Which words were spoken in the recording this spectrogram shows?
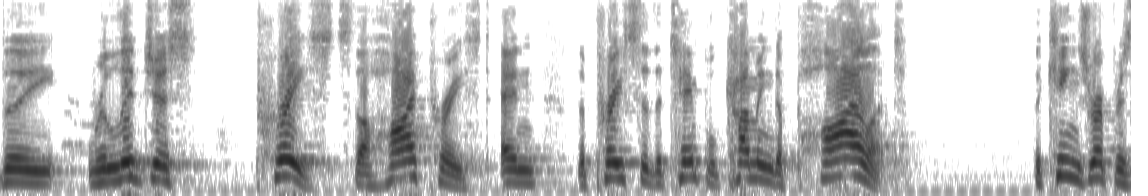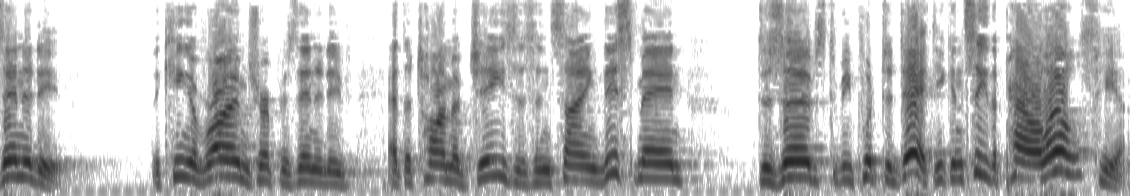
the religious priests, the high priest, and the priests of the temple coming to Pilate, the king's representative, the king of Rome's representative at the time of Jesus, and saying, This man deserves to be put to death. You can see the parallels here.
